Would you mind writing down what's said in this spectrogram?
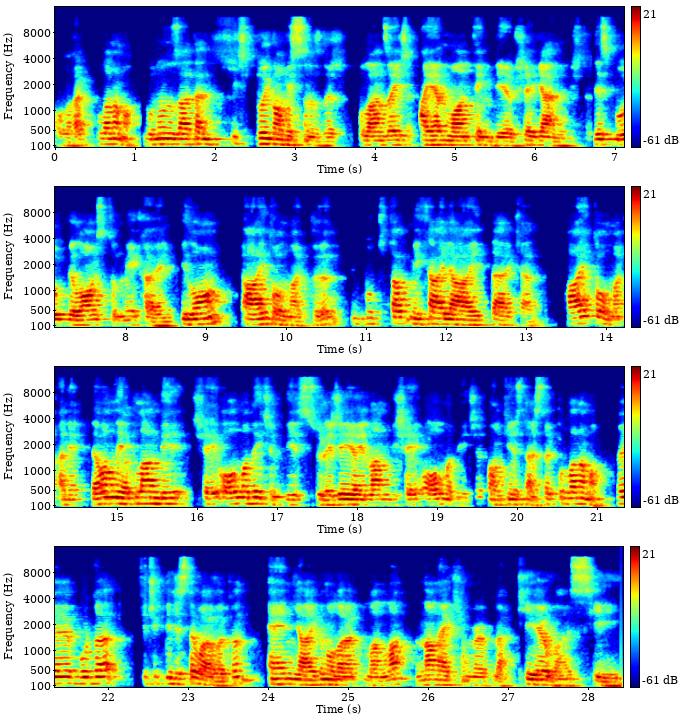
olarak kullanamam. Bunu zaten hiç duymamışsınızdır. Kulağınıza hiç I am wanting diye bir şey gelmemiştir. This book belongs to Mikhail. Belong ait olmaktı. Bu kitap Mikhail'e ait derken ait olmak hani devamlı yapılan bir şey olmadığı için bir sürece yayılan bir şey olmadığı için continuous tense'te kullanamam. Ve burada küçük bir liste var bakın. En yaygın olarak kullanılan non-action verb'ler. Hear var, see,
